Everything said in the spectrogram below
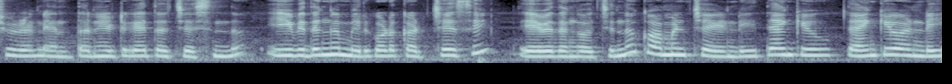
చూడండి ఎంత నీట్గా అయితే వచ్చేసిందో. ఈ విధంగా మీరు కూడా కట్ చేసి ఏ విధంగా వచ్చిందో కామెంట్ చేయండి. థ్యాంక్ యూ థ్యాంక్ యూ అండి.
